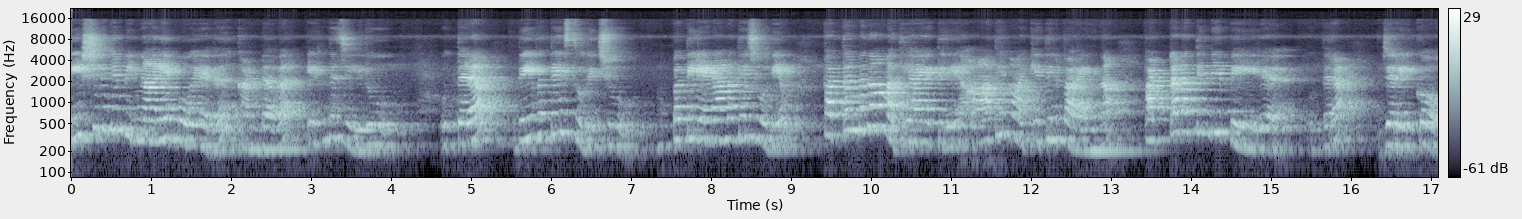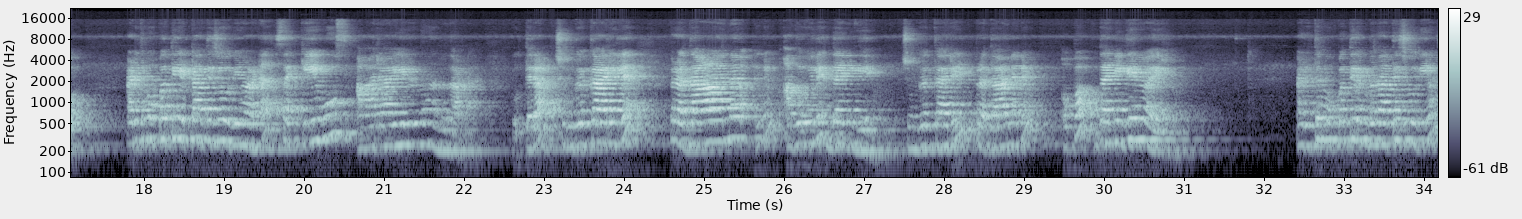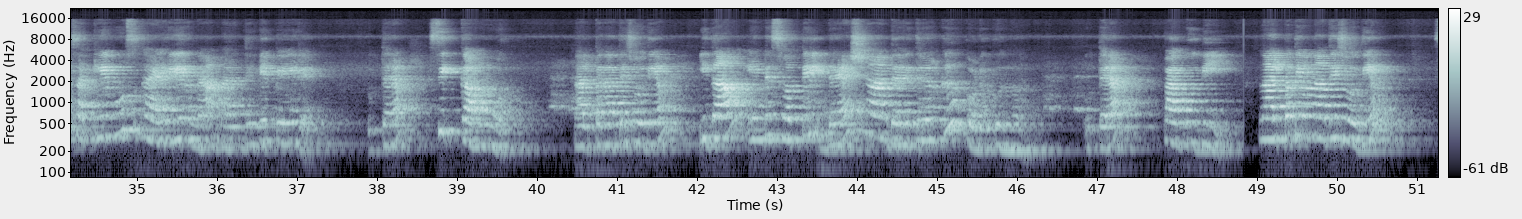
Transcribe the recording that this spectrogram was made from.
യേശുവിന്റെ പിന്നാലെ പോയത് കണ്ടവർ എന്ത് ചെയ്തു? ഉത്തരം ദൈവത്തെ സ്തുതിച്ചു. മുപ്പത്തി ഏഴാമത്തെ ചോദ്യം പത്തൊൻപതാം അധ്യായത്തിലെ ആദ്യ വാക്യത്തിൽ പറയുന്ന പട്ടണത്തിന്റെ പേര്. ഉത്തരം ജെറിക്കോ. അടുത്ത മുപ്പത്തി എട്ടാമത്തെ ചോദ്യമാണ് സക്കേവൂസ് ആരായിരുന്നു എന്നതാണ്. ഉത്തരം ചുങ്കക്കാരിൽ പ്രധാനനും അതുപോലെ ധനികനും. ചുങ്കക്കാരിൽ പ്രധാനനും ഒപ്പം ധനികനുമായിരുന്നു. അടുത്ത മുപ്പത്തി ഒൻപതാമത്തെ ചോദ്യം. സക്കേബൂസ് കയറിയിരുന്ന മരത്തിന്റെ പേര്. ഉത്തരം സിക്കമൂർ. നാൽപ്പതാമത്തെ ചോദ്യം. ഇതാ എന്റെ സ്വത്തിൽ ഡാഷ് ഞാൻ ദരിദ്രർക്ക് കൊടുക്കുന്നു. ഉത്തരം പകുതി. നാൽപ്പത്തി ഒന്നാമത്തെ ചോദ്യം.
